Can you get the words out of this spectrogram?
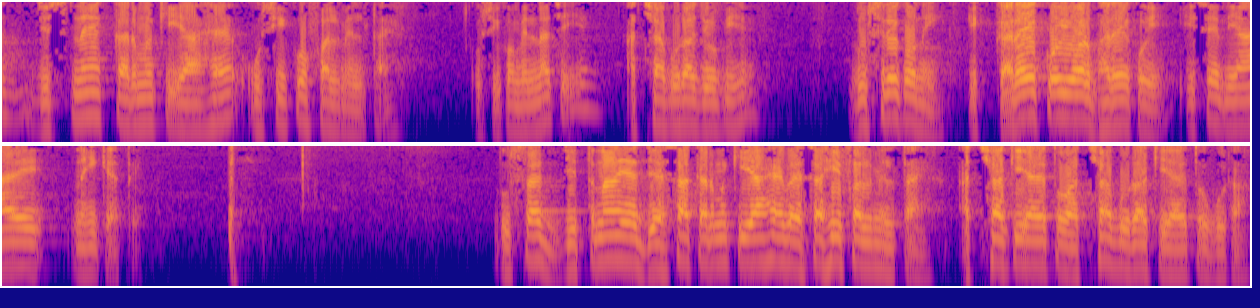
जिसने कर्म किया है, उसी को फल मिलता है। उसी को मिलना चाहिए। अच्छा बुरा जो भी है। दूसरे को नहीं, कि करे कोई और भरे कोई, इसे न्याय नहीं कहते। दूसरा, जितना या जैसा कर्म किया है, वैसा ही फल मिलता है। अच्छा किया है तो अच्छा बुरा किया है तो बुरा।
